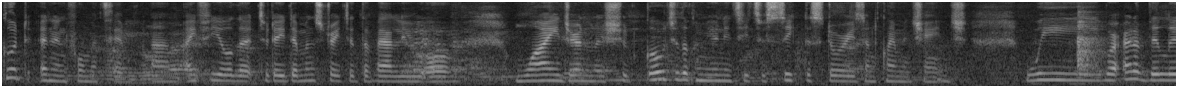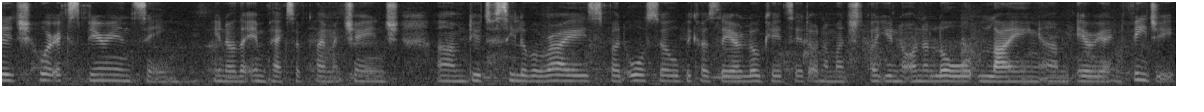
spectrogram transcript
good and informative. Um, I feel that today demonstrated the value of why journalists should go to the community to seek the stories on climate change. We were at a village who are experiencing you know, the impacts of climate change um, due to sea level rise, but also because they are located on a much, uh, you know, on a low-lying um, area in Fiji.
